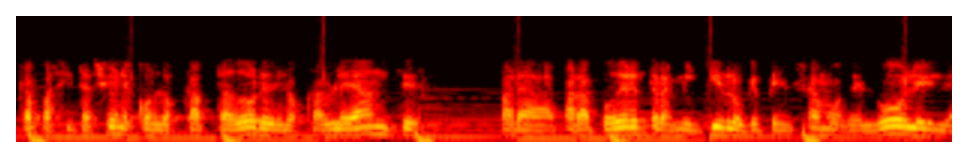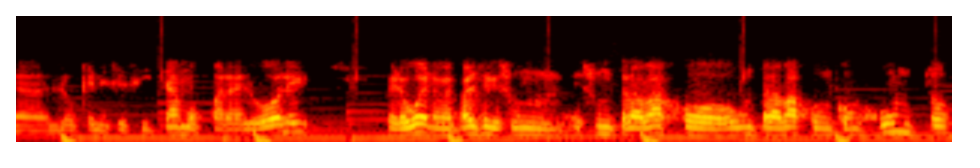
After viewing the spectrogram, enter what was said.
capacitaciones con los captadores de los cableantes para, para poder transmitir lo que pensamos del vóley, lo que necesitamos para el vóley. Pero bueno, me parece que es un, es un trabajo, un trabajo en conjunto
